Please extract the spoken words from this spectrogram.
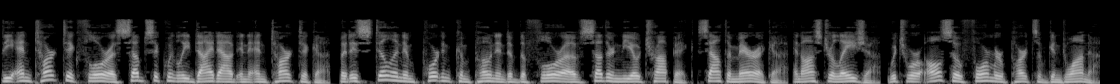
The Antarctic flora subsequently died out in Antarctica, but is still an important component of the flora of southern Neotropic South America and Australasia, which were also former parts of Gondwana.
